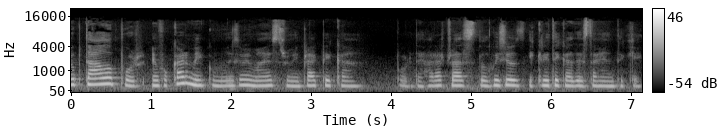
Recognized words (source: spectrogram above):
optado por enfocarme, como dice mi maestro, en mi práctica, por dejar atrás los juicios y críticas de esta gente que,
